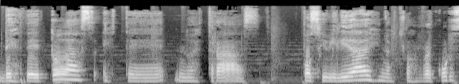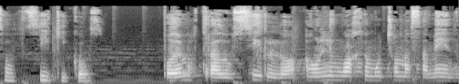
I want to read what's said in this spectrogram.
desde todas este, nuestras posibilidades y nuestros recursos psíquicos, podemos traducirlo a un lenguaje mucho más ameno.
